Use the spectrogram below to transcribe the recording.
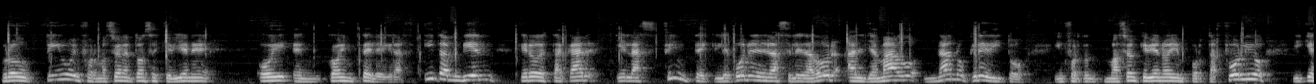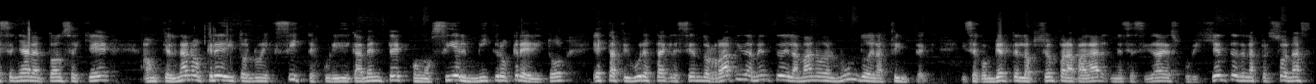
productivo. Información entonces que viene hoy en Cointelegraph. Y también quiero destacar que las fintech le ponen el acelerador al llamado nanocrédito. Información que viene hoy en portafolio y que señala entonces que aunque el nanocrédito no existe jurídicamente como sí el microcrédito, esta figura está creciendo rápidamente de la mano del mundo de las fintech y se convierte en la opción para pagar necesidades urgentes de las personas,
